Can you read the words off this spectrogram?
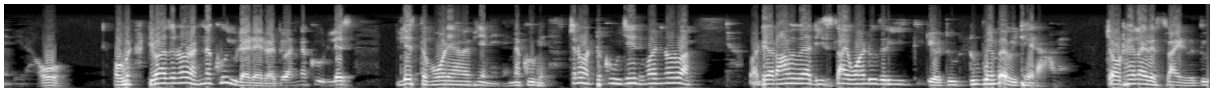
နေသေးတာဟုတ်ဟုတ်ပြီဒီမှာကျွန်တော်တို့ကနှစ်ခုယူလိုက်တဲ့အတွက်သူကနှစ်ခု list list သဘောတရားပဲဖြစ်နေတယ်နှစ်ခုပဲကျွန်တော်တစ်ခုချင်းဒီမှာကျွန်တော်တို့ကတရားသားပဲဒီ slide 1 2 3ဒီသူ looping back ပြီးထည့်တာပဲကြော်ထည့်လိုက်တဲ့ slide ကိုသူ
